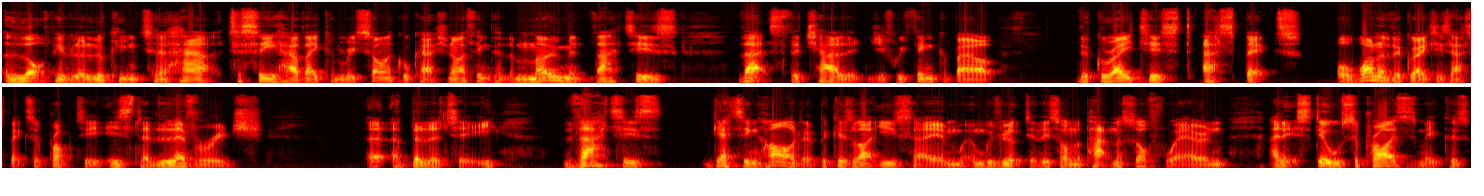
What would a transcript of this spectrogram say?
a lot of people are looking to how to see how they can recycle cash, and I think at the moment that is that's the challenge. If we think about the greatest aspect, or one of the greatest aspects of property, is the leverage uh, ability. That is getting harder because, like you say, and, and we've looked at this on the PaTMa software, and and it still surprises me because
